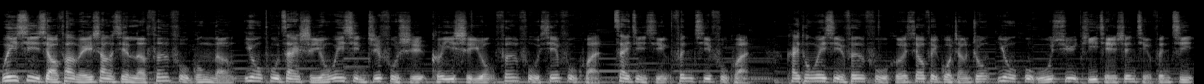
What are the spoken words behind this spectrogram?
微信小范围上线了分付功能，用户在使用微信支付时，可以使用分付先付款，再进行分期付款。开通微信分付和消费过程中，用户无需提前申请分期，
